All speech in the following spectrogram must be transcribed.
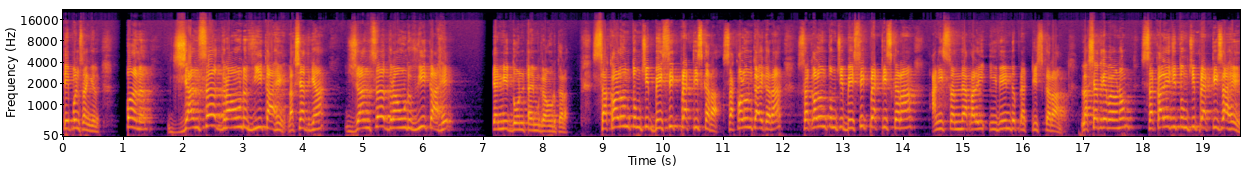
ते पण सांगेल. पण ज्यांचं ग्राउंड वीक आहे लक्षात घ्या ज्यांचं ग्राउंड वीक आहे त्यांनी दोन टाइम ग्राउंड करा. सकाळून तुमची बेसिक प्रॅक्टिस करा. सकाळून काय करा? सकाळून तुमची बेसिक प्रॅक्टिस करा आणि संध्याकाळी इव्हेंट प्रॅक्टिस करा. लक्षात घ्या बाळांनो सकाळी जी तुमची प्रॅक्टिस आहे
